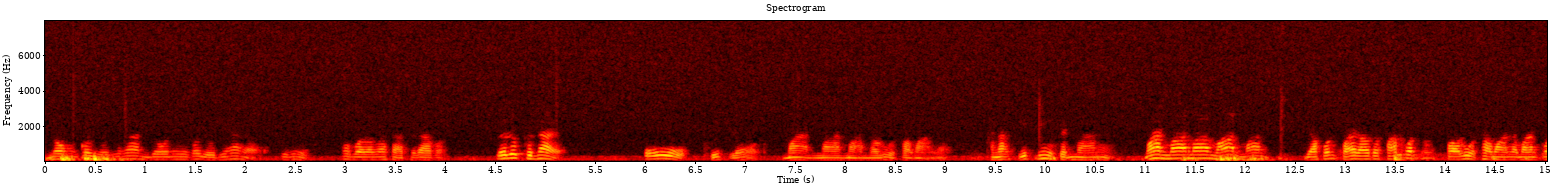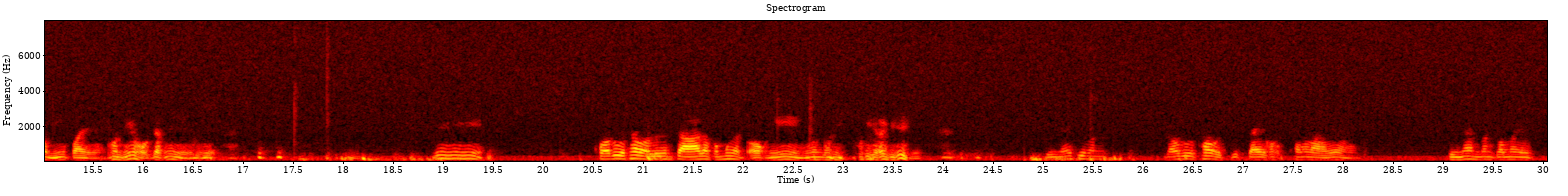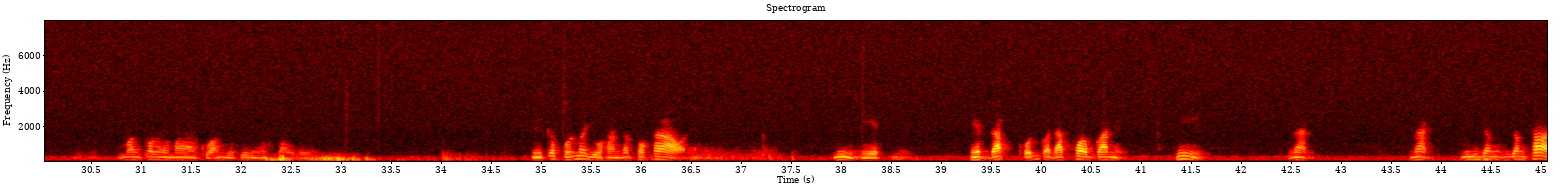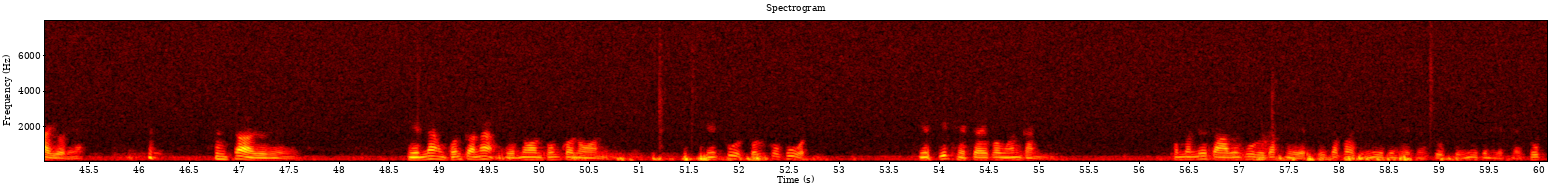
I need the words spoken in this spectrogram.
นมก็อยู่ที่นั่นโยนีก็อยู่ที่นั่นแหละที่นี่พระบรมศาสดาก็ แล้วลุกขึ้นได้ โอ้คิดแล้ว มานมานมานเรารู้เข้ามาแล้วคณะคิดนี่เป็นมานมานมานมานมานมานอย่าค้นขวายเราจะฟังก็พอรู้เข้ามาแล้วมานก็หนีไปคนนี้ออกจากนี่นี่นี่นี่พอรู้เท่าลืมตาแล้วก็เมื่อออกนี้มันก็นี่อย่างนี้สิ่งไหนที่มันเรารู้เท่าจิตใจของของเราแล้วสิ่งนั้นมันก็ไม่ มันก็ไม่มาขวางอยู่ที่นี้ใจเลย นี่ก็ผลมาอยู่ห่างกันพอข้าวนี่เหตุเหตุดับผลก็ดับพร้อมกันนี่นั่น นั่นนี่ยังยังท่าอยู่เนี่ยยังท่าอยู่เนี่ยเห็นนั่งผลก็นั่งเห็นนอนผมก็นอนเห็นพูดผลก็พูดเห็นคิดเห็นใจก็เหมือนกันทำมันด้วยตาเป็นผู้รู้จักเหตุรู้จักว่าสิ่งนี้เป็นเหตุแห่งสุขสิ่งนี้เป็นเหตุแห่งทุกข์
